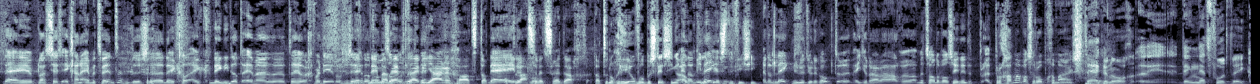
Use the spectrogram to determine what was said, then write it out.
Nee, plaats 16. Ik ga naar Emmen Twente. Dus uh, nee, ik, ik, denk niet dat Emmen het heel erg waardeert als ze zeggen nee, dat nee, maar we hebben, wij hebben jaren gehad dat nee, op de dat laatste wedstrijddag... dat er nog heel veel beslissingen, en ook in de eerste divisie... En dat leek nu natuurlijk ook... Te, weet je, daar hadden we met z'n allen wel zin in. Het, programma was erop gemaakt. Sterker nog, eh, ik denk net voor het WK...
